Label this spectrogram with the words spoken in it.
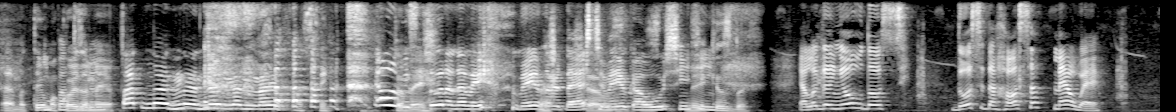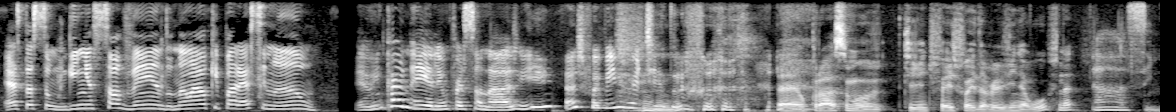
É, mas tem uma coisa meio. assim, é uma também. mistura, né? Meio, meio Nordeste, é, meio gaúcho, enfim. Meio que os dois. Ela ganhou o doce. Doce da roça, mel é. Esta sunguinha só vendo, não é o que parece, não. Eu encarnei ali um personagem e acho que foi bem divertido. é, o próximo que a gente fez foi da Virginia Woolf, né? Ah, sim.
